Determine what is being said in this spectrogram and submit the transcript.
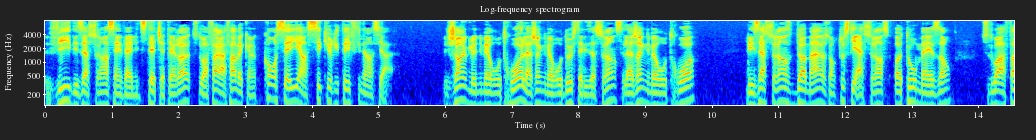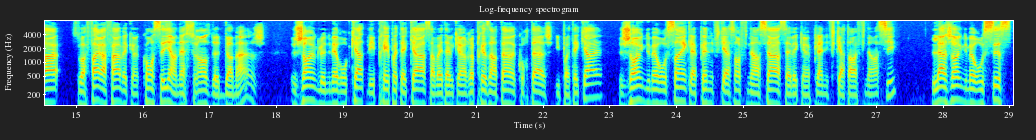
vie, des assurances invalidité, etc., tu dois faire affaire avec un conseiller en sécurité financière jungle numéro 3, la jungle numéro 2, c'était les assurances. La jungle numéro 3, les assurances dommages, donc tout ce qui est assurance auto, maison, tu dois faire, tu dois faire affaire avec un conseiller en assurance de dommages. Jungle numéro 4, les prêts hypothécaires, ça va être avec un représentant en courtage hypothécaire. Jungle numéro 5, la planification financière, c'est avec un planificateur financier. La jungle numéro 6,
